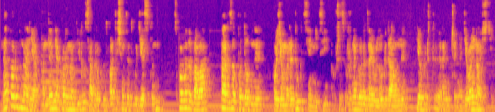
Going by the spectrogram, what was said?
Dla porównania, pandemia koronawirusa w roku 2020 spowodowała bardzo podobny poziom redukcji emisji poprzez różnego rodzaju lockdowny i ograniczenia działalności.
